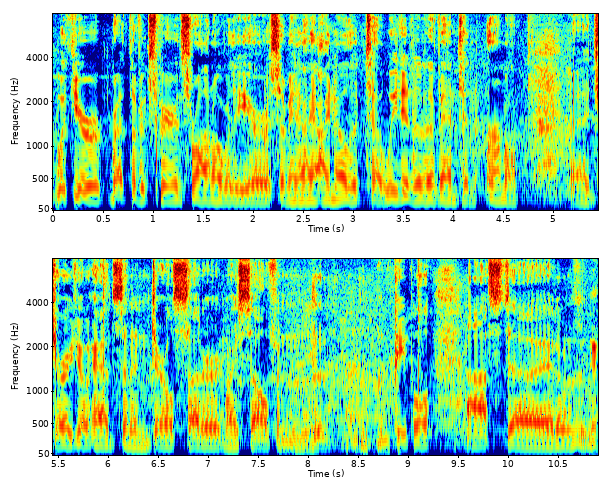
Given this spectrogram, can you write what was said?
with your breadth of experience, Ron, over the years, I mean, I, I know that uh, we did an event in Irma, uh, Gerry Johannson and Daryl Sutter and myself, and the people asked, uh, and it was a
